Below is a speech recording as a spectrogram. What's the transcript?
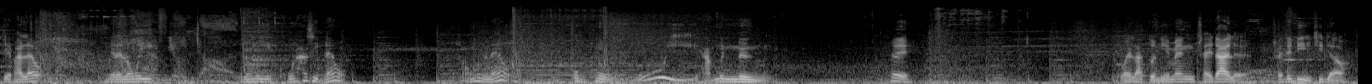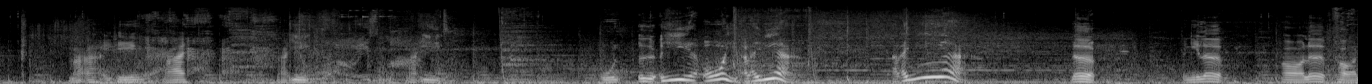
เจ็ดพันแล้ว มีอะไรลงมาอีกลงมาอีกคูณห้าสิบแล้วสองหมื่นแล้ว โอ้โหหาหมื่นหนึ่งเฮ้ย ไวรัสตัวนี้แม่งใช้ได้เลย ใช้ได้ดีทีเดียว มาอะอีกทีไปมาอีก มาอีกคูณเออเฮียโอ้ย อะไรเนี่ย อะไรเนี่ย เลิก อย่างนี้เลิกพอเลิกถอน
